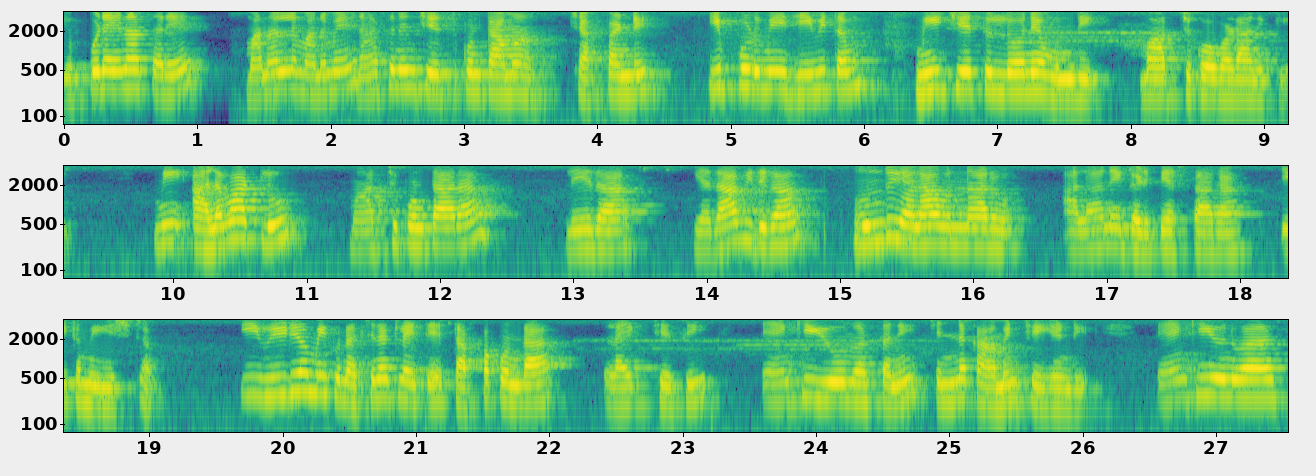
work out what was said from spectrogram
ఎప్పుడైనా సరే మనల్ని మనమే నాశనం చేసుకుంటామా? చెప్పండి. ఇప్పుడు మీ జీవితం మీ చేతుల్లోనే ఉంది మార్చుకోవడానికి. మీ అలవాట్లు మార్చుకుంటారా? లేదా యథావిధిగా ముందు ఎలా ఉన్నారో? అలానే గడిపేస్తారా? ఇక మీ ఇష్టం. ఈ వీడియో మీకు నచ్చినట్లయితే తప్పకుండా లైక్ చేసి థ్యాంక్ యూ యూనివర్స్ అని చిన్న కామెంట్ చేయండి. థ్యాంక్ యూ యూనివర్స్.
